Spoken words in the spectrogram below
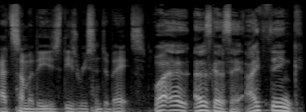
at some of these these recent debates. Well, I, I just got to say, I think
